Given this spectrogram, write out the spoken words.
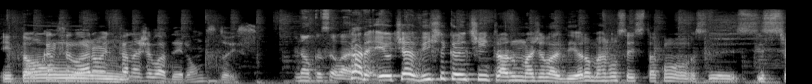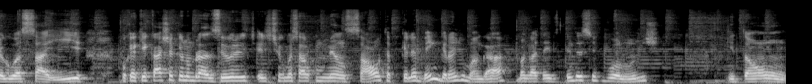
Então. Ou cancelaram ou ele tá na geladeira, um dos dois. Não, cancelaram. Cara, eu tinha visto que ele tinha entrado numa geladeira, mas não sei se tá com. se, se chegou a sair. Porque aqui caixa aqui no Brasil ele, ele tinha começado como mensal, até porque ele é bem grande o mangá. O mangá tem 35 volumes. Então.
